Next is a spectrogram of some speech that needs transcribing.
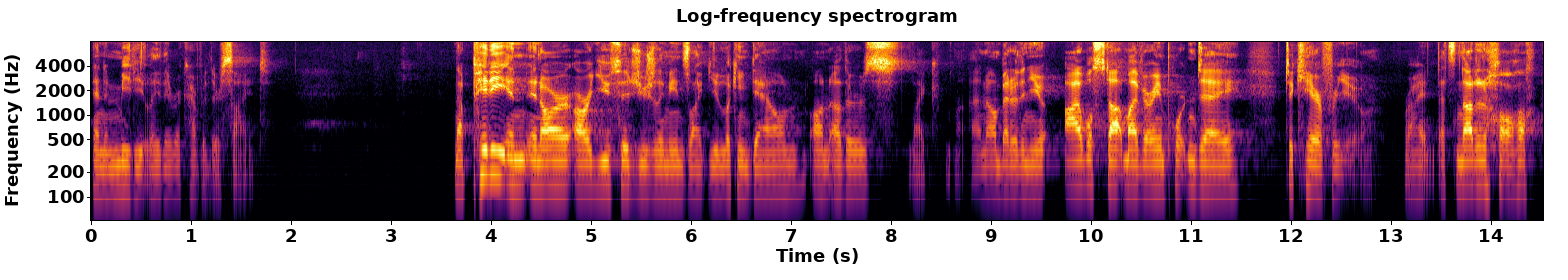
and immediately they recovered their sight. Now, pity in, in our, our usage usually means like you're looking down on others, like, I know I'm better than you. I will stop my very important day to care for you, right? That's not at all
